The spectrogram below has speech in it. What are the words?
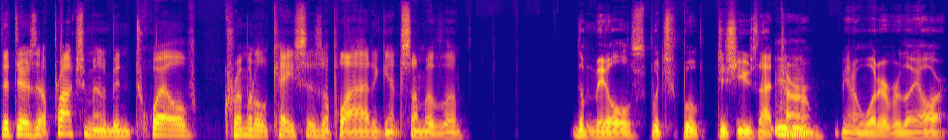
that there's approximately been 12 criminal cases applied against some of the the mills, which we'll just use that mm-hmm. term, you know, whatever they are.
